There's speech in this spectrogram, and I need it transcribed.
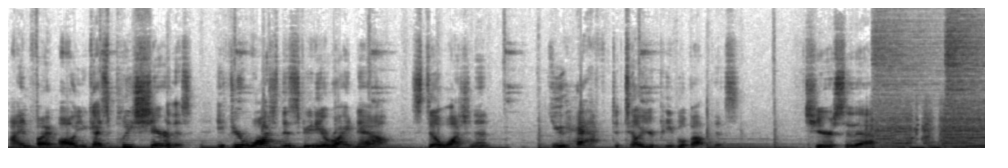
I invite all you guys, please share this. If you're watching this video right now, still watching it, you have to tell your people about this. Cheers to that.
